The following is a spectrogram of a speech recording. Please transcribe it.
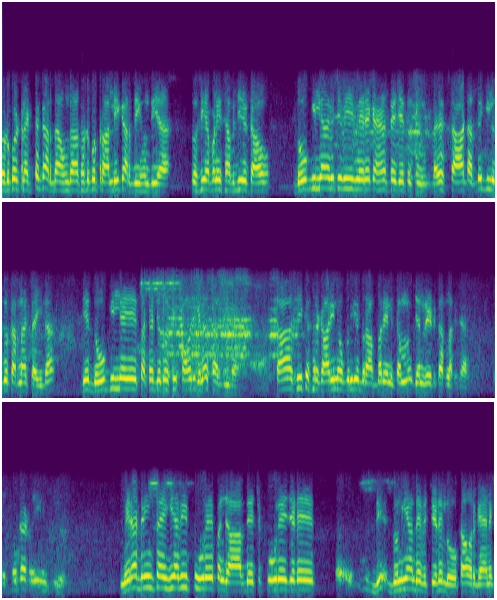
ਤੁਹਾਡੇ ਕੋਲ ਟਰੈਕਟਰ ਕਰਦਾ ਹੁੰਦਾ ਤੁਹਾਡੇ ਕੋਲ ਟਰਾਲੀ ਕਰਦੀ ਹੁੰਦੀ ਆ ਤੁਸੀਂ ਆਪਣੀ ਸਬਜ਼ੀ ਵਿਕਾਓ 2 ਕਿੱਲਿਆਂ ਦੇ ਵਿੱਚ ਵੀ ਮੇਰੇ ਕਹਿਣ ਤੇ ਜੇ ਤੁਸੀਂ ਵੈਸੇ ਸਟਾਰਟ ਅੱਧੇ ਕਿੱਲੇ ਤੋਂ ਕਰਨਾ ਚਾਹੀਦਾ ਜੇ 2 ਕਿੱਲੇ ਤੱਕ ਜਦੋਂ ਅਸੀਂ ਪਹੁੰਚ ਗਏ ਨਾ ਸਬਜ਼ੀ ਦਾ ਤਾਂ ਅਸੀਂ ਇੱਕ ਸਰਕਾਰੀ ਨੌਕਰੀ ਦੇ ਬਰਾਬਰ ਇਨਕਮ ਜਨਰੇਟ ਕਰਨ ਲੱਗ ਜਾਵਾਂਗੇ। ਇਹ ਤੁਹਾਡਾ ਡ੍ਰੀਮ ਕੀ ਹੈ? ਮੇਰਾ ਡ੍ਰੀਮ ਤਾਂ ਇਹੀ ਆ ਵੀ ਪੂਰੇ ਪੰਜਾਬ ਦੇ ਵਿੱਚ ਪੂਰੇ ਜਿਹੜੇ ਦੀ- ਦੁਨੀਆ ਦੇ ਵਿੱਚ ਜਿਹੜੇ ਲੋਕ ਆ ਆਰਗੈਨਿਕ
